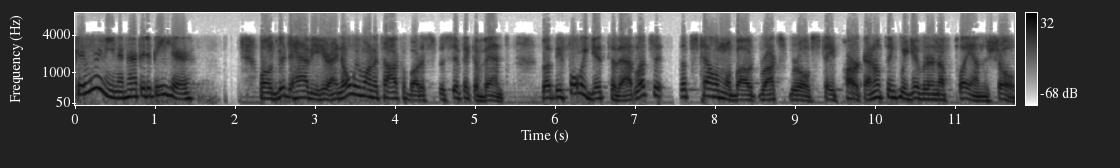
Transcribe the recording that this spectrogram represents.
Good morning. I'm happy to be here. Well, good to have you here. I know we want to talk about a specific event, but before we get to that, let's let's tell them about Roxborough State Park. I don't think we give it enough play on the show.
